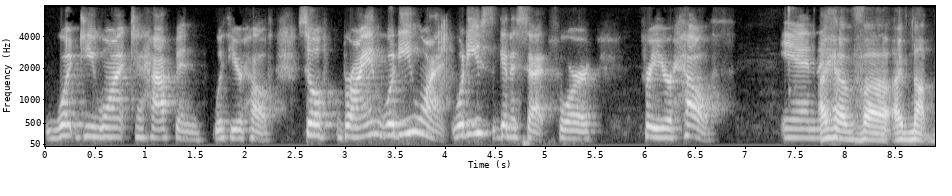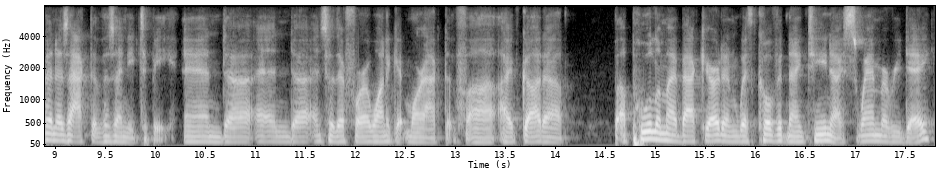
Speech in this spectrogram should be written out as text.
what do you want to happen with your health? So brian what do you want? What are you going to set for for your health in i have uh, i've not been as active as i need to be. And uh, and uh, and so therefore i want to get more active. Uh, i've got a a pool in my backyard and with covid-19 i swam every day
